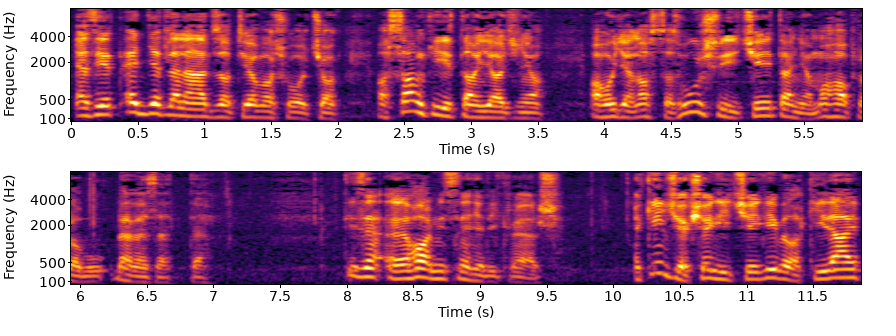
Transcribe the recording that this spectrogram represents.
ezért egyetlen áldozat javasol csak, a Sankirtan Jajnya, ahogyan azt az Úr Sri Csétanya Mahaprabhu bevezette. 34. vers. A kincsek segítségével a király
